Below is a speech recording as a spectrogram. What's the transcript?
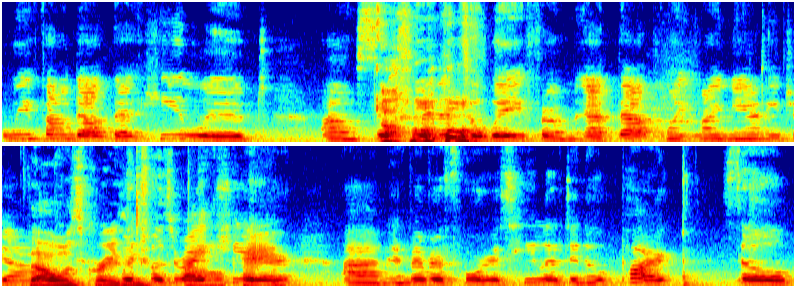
we found out that he lived um, six Oh. minutes away from, at that point, my nanny job That was crazy. which was right Oh, okay. here um, in River Forest. He lived in Oak Park. So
